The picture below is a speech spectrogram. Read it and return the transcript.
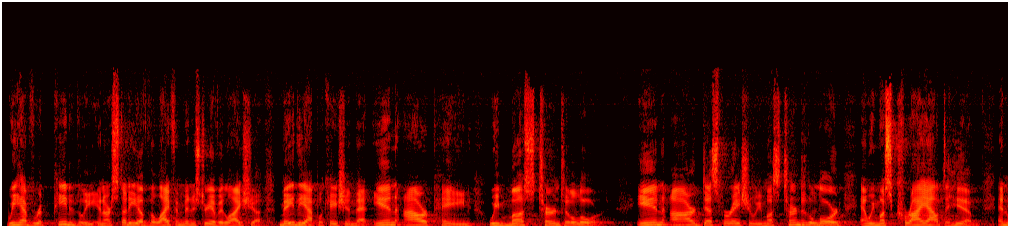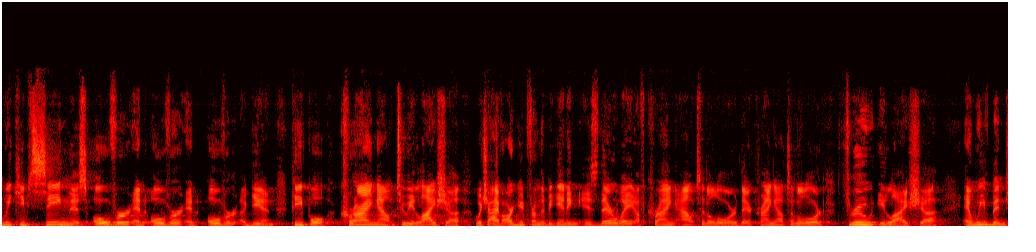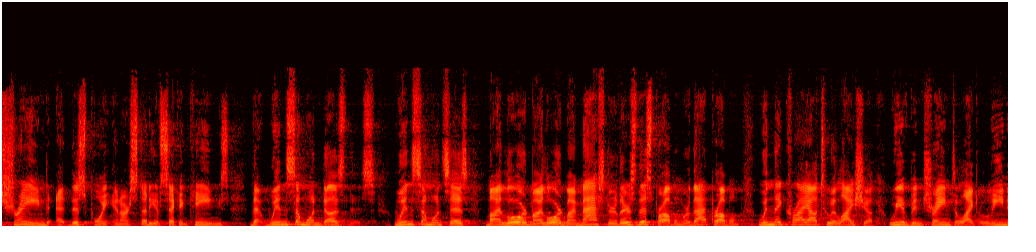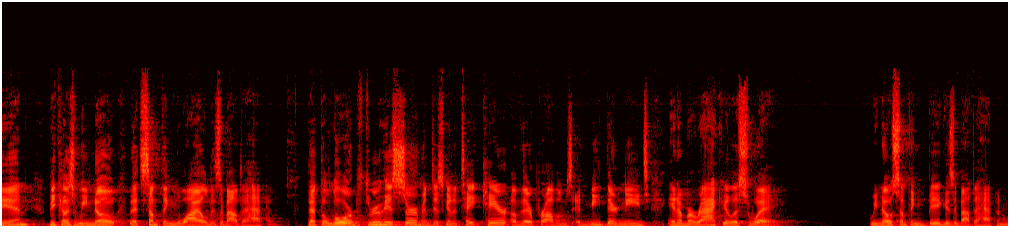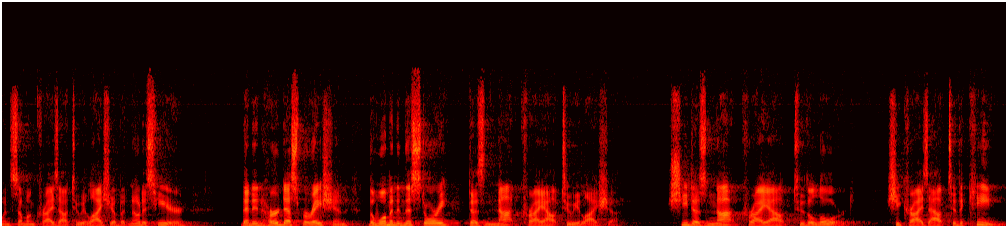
We have repeatedly, in our study of the life and ministry of Elisha, made the application that in our pain, we must turn to the Lord. In our desperation, we must turn to the Lord and we must cry out to Him. And we keep seeing this over and over and over again. People crying out to Elisha, which I've argued from the beginning is their way of crying out to the Lord. They're crying out to the Lord through Elisha. And we've been trained at this point in our study of Second Kings that when someone does this, when someone says, My Lord, my Lord, my Master, there's this problem or that problem, when they cry out to Elisha, we have been trained to like lean in because we know that something wild is about to happen. That the Lord, through his servant, is going to take care of their problems and meet their needs in a miraculous way. We know something big is about to happen when someone cries out to Elisha, but notice here, that in her desperation, the woman in this story does not cry out to Elisha. She does not cry out to the Lord. She cries out to the king,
